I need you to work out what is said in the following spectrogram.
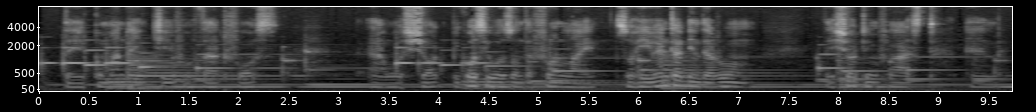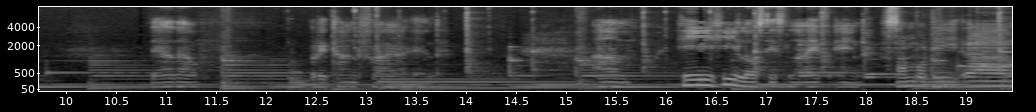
the commander in chief of that force, uh, was shot because he was on the front line. So he entered in the room. They shot him first, and the other returned fire and um, he he lost his life and somebody uh,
